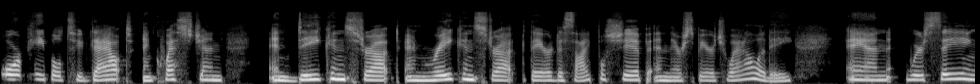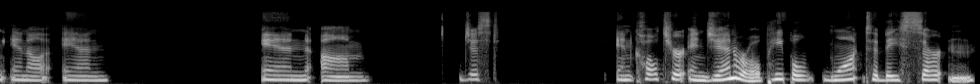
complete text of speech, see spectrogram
For people to doubt and question and deconstruct and reconstruct their discipleship and their spirituality. And we're seeing in a in in um just in culture in general people want to be certain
